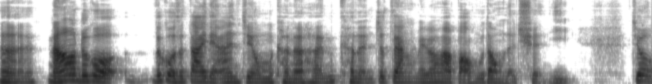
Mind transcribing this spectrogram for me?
嗯，然后如果如果是大一点案件，我们可能很可能就这样没办法保护到我们的权益。就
